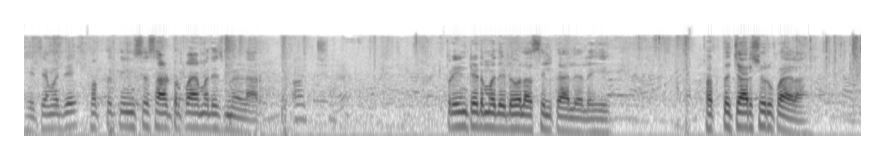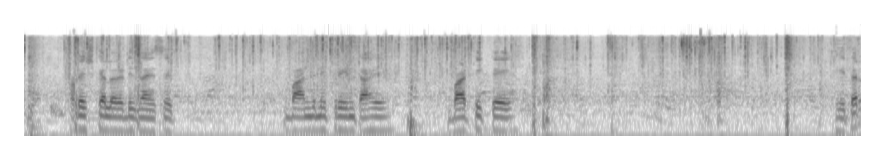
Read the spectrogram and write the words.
ह्याच्यामध्ये फक्त तीनशे साठ रुपयामध्येच मिळणार. प्रिंटेडमध्ये डोला सिल्क आलेलं हे फक्त चारशे रुपयाला. फ्रेश कलर डिझाईन्स आहेत बांधणी प्रिंट आहे बाटिक आहे. हे तर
